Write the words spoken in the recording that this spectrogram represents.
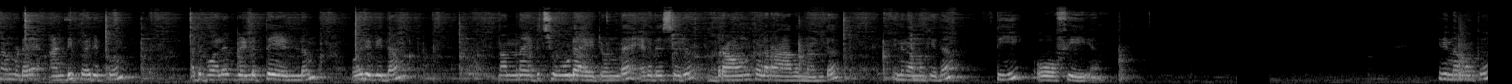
നമ്മുടെ അണ്ടിപ്പരിപ്പും അതുപോലെ വെളുത്ത എള്ളും ഒരുവിധം നന്നായിട്ട് ചൂടായിട്ടുണ്ട്. ഏകദേശം ഒരു ബ്രൗൺ കളർ ആകുന്നുണ്ട്. ഇനി നമുക്കിത് തീ ഓഫ് ചെയ്യാം. ഇനി നമുക്ക്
